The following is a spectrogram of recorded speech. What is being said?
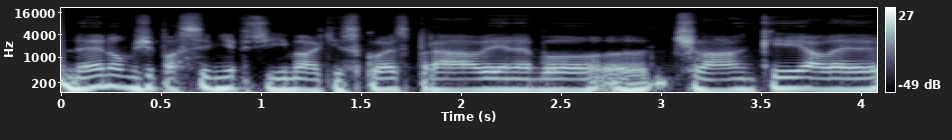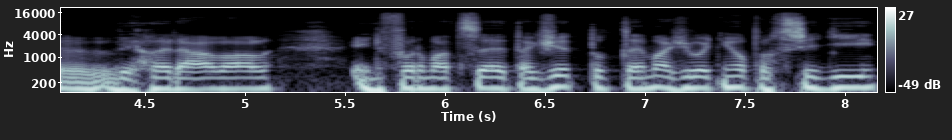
nejenom, že pasivně přijímal tiskové zprávy nebo e, články, ale vyhledával informace, takže to téma životního prostředí e,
